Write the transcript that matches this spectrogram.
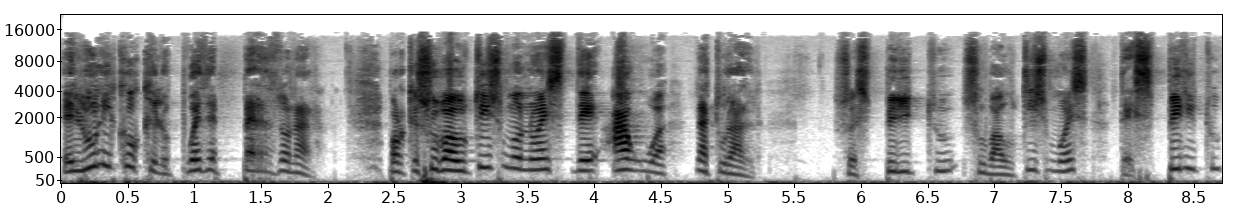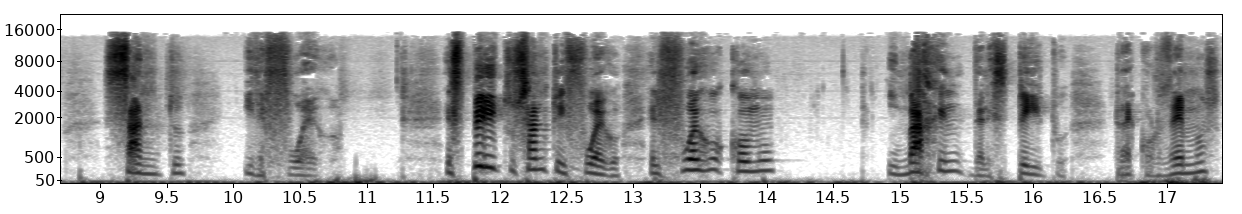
el único que lo puede perdonar, porque su bautismo no es de agua natural, su espíritu, su bautismo es de espíritu santo y de fuego. Espíritu Santo y fuego. El fuego como imagen del Espíritu. Recordemos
